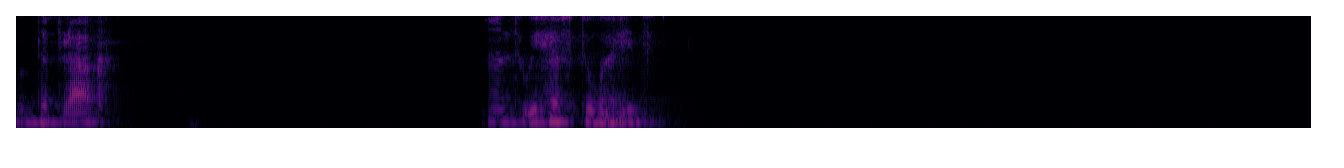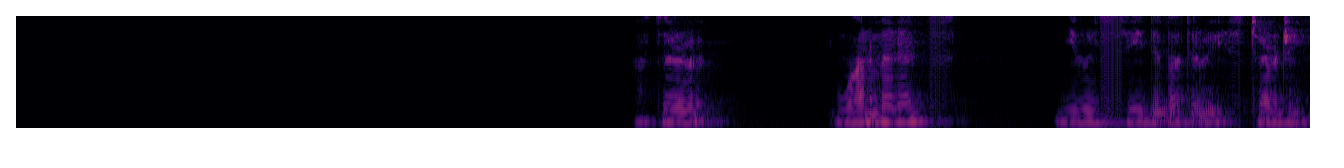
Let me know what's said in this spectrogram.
Put the plug. And we have to wait After one minute you will see the battery is charging.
